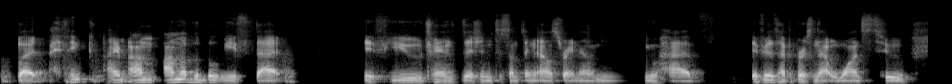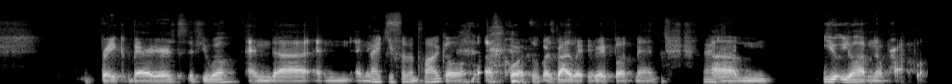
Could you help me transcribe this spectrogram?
But i think i'm i'm, I'm of the belief that if you transition to something else right now and you have if you're the type of person that wants to break barriers, if you will, and uh, and and thank you for the plug. of course, of course. By the way, great book, man. Um, you you'll have no problem.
